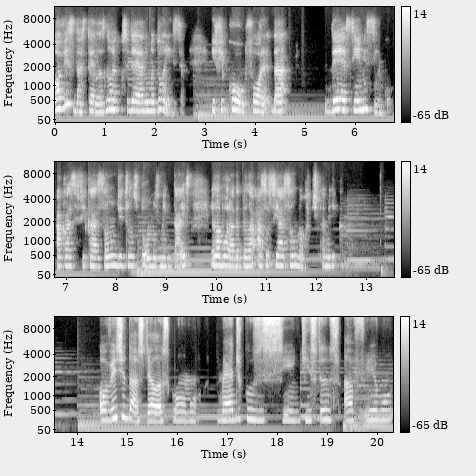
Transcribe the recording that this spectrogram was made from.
O vício das telas não é considerado uma doença e ficou fora da DSM-5, a classificação de transtornos mentais elaborada pela Associação Norte-Americana. O vício das telas, como médicos e cientistas afirmam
